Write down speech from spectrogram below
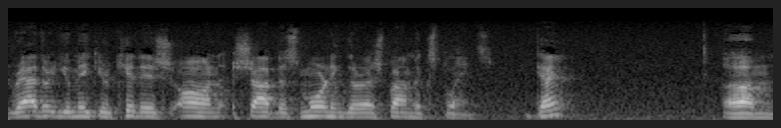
Rather, you make your Kiddush on Shabbos morning, the Rashbam explains. Okay? Um,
